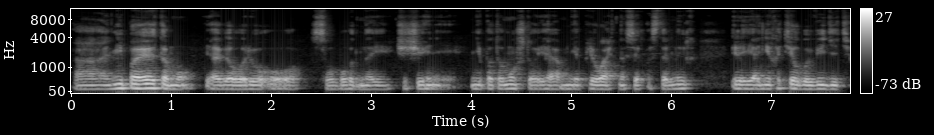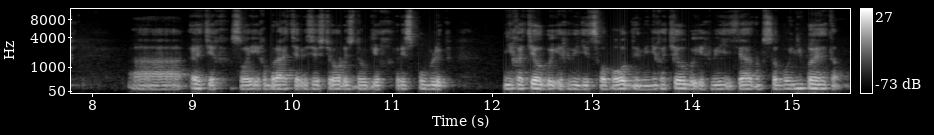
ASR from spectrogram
А не поэтому я говорю о свободной Чечении, не потому, что я, мне плевать на всех остальных, или я не хотел бы видеть а, этих своих братьев и сестер из других республик не хотел бы их видеть свободными, не хотел бы их видеть рядом с собой не поэтому,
